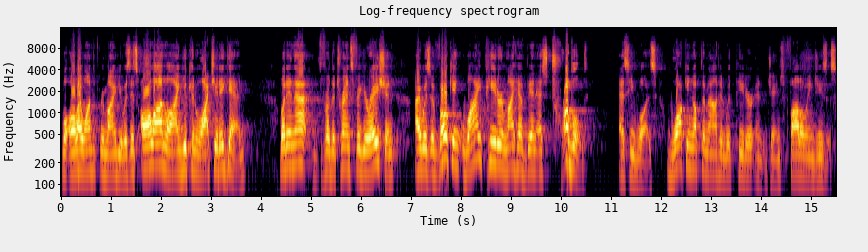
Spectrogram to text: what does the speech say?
Well, all I want to remind you is it's all online. You can watch it again. But in that, for the transfiguration, I was evoking why Peter might have been as troubled as he was, walking up the mountain with Peter and James, following Jesus.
